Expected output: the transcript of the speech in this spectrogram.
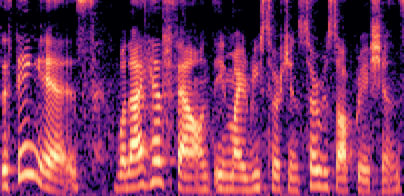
The thing is, what I have found in my research in service operations,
